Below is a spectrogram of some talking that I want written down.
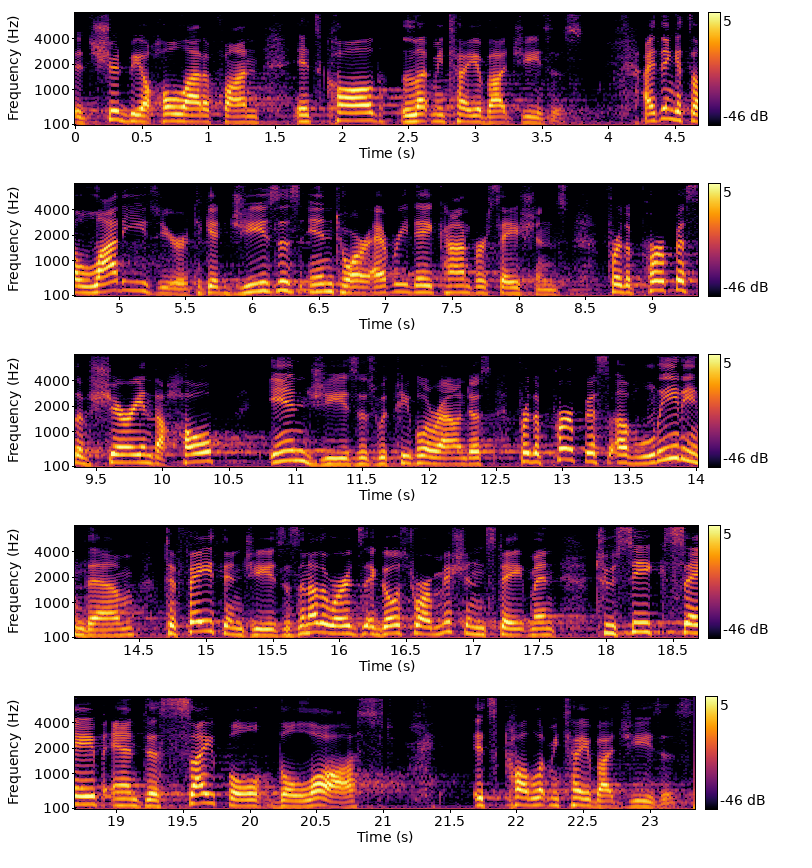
It should be a whole lot of fun. It's called Let Me Tell You About Jesus. I think it's a lot easier to get Jesus into our everyday conversations for the purpose of sharing the hope in Jesus with people around us, for the purpose of leading them to faith in Jesus. In other words, it goes to our mission statement to seek, save, and disciple the lost. It's called Let Me Tell You About Jesus.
